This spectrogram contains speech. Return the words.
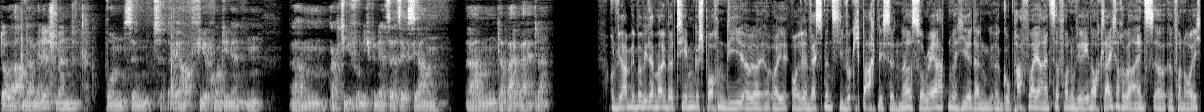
Dollar under Management und sind ja, auf vier Kontinenten ähm, aktiv. Und ich bin jetzt seit sechs Jahren ähm, dabei bei Headline. Und wir haben immer wieder mal über Themen gesprochen, die eure Investments, die wirklich beachtlich sind. Ne? So Rare hatten wir hier, dann äh, GoPuff war ja eins davon und wir reden auch gleich noch über eins äh, von euch.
